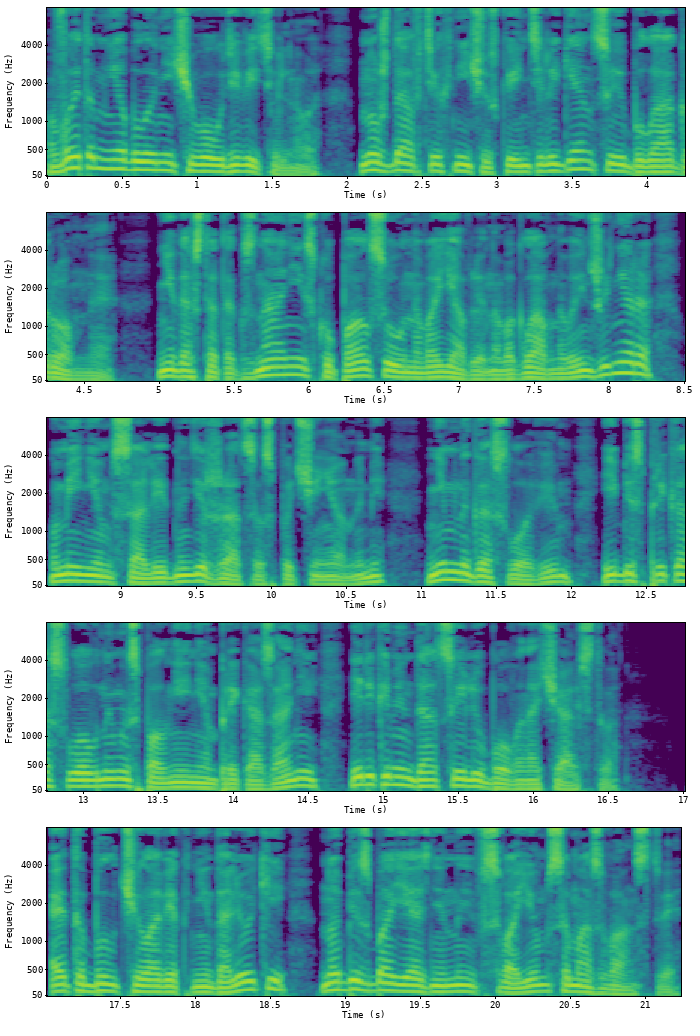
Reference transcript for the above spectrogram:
В этом не было ничего удивительного. Нужда в технической интеллигенции была огромная — Недостаток знаний искупался у новоявленного главного инженера умением солидно держаться с подчиненными, немногословием и беспрекословным исполнением приказаний и рекомендаций любого начальства. Это был человек недалекий, но безбоязненный в своем самозванстве,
